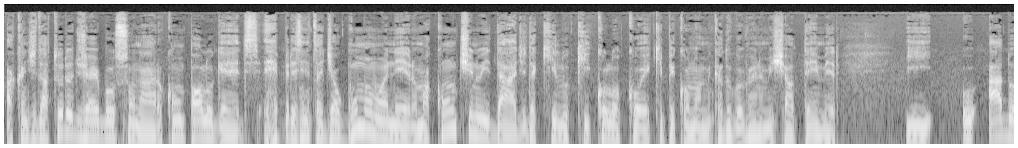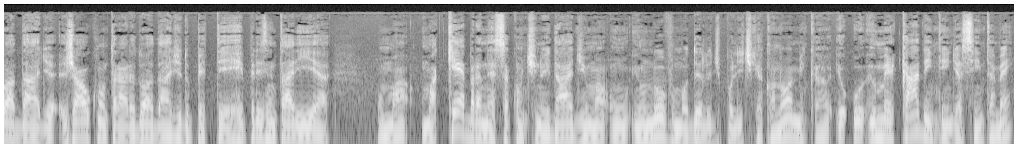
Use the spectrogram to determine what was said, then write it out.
a candidatura do Jair Bolsonaro com o Paulo Guedes representa de alguma maneira uma continuidade daquilo que colocou a equipe econômica do governo Michel Temer e o, a do Haddad, já ao contrário do Haddad e do PT, representaria uma, uma quebra nessa continuidade e um, um novo modelo de política econômica? O, o mercado entende assim também?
